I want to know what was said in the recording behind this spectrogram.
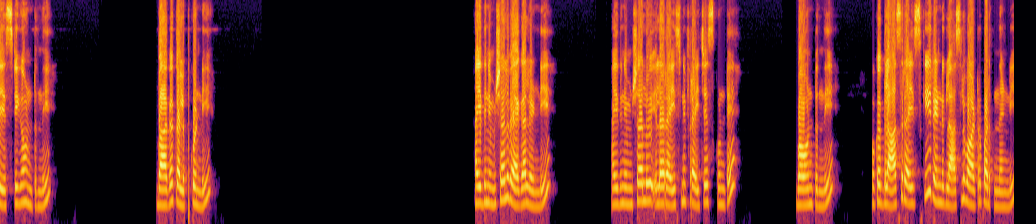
టేస్టీగా ఉంటుంది. బాగా కలుపుకోండి. ఐదు నిమిషాలు వేగాలండి. ఐదు నిమిషాలు ఇలా రైస్ని ఫ్రై చేసుకుంటే బాగుంటుంది. ఒక గ్లాసు రైస్కి రెండు గ్లాసులు వాటర్ పడుతుందండి.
